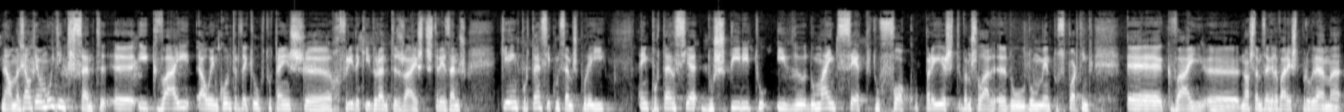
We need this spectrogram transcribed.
Não, mas é um tema muito interessante eh, e que vai ao encontro daquilo que tu tens eh, referido aqui durante já estes três anos, que é a importância, e começamos por aí, a importância do espírito e do, do mindset, do foco para este, vamos falar eh, do, do momento do Sporting, eh, que vai, eh, nós estamos a gravar este programa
